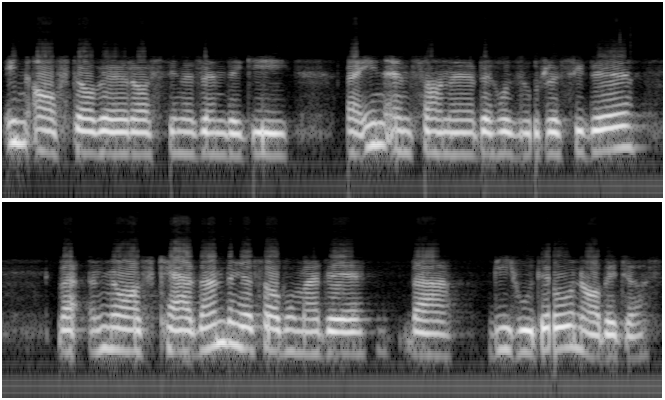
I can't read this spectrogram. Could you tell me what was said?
این آفتاب راستین زندگی و این انسان به حضور رسیده و ناز کردن به حساب اومده و بیهوده و نابجاست.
